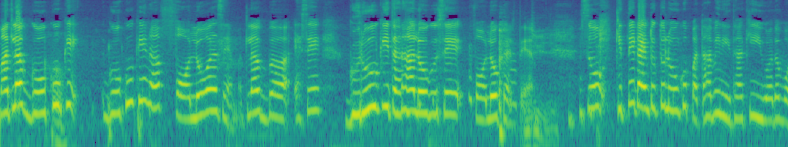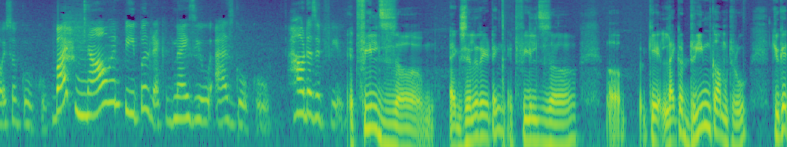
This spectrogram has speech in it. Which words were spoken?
मतलब गोकू के गोकू के ना फॉलोअर्स हैं। मतलब ऐसे गुरु की तरह लोग उसे फॉलो करते हैं। सो so, कितने टाइम तक तो लोगों को पता भी नहीं था कि you are the voice of Goku but now when people recognize you as Goku how does it feel it feels uh, uh, uh, कि like a dream come true क्योंकि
